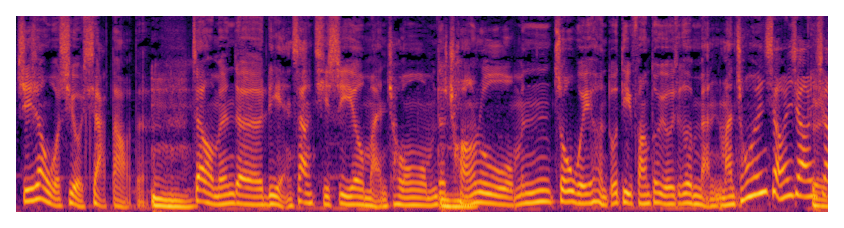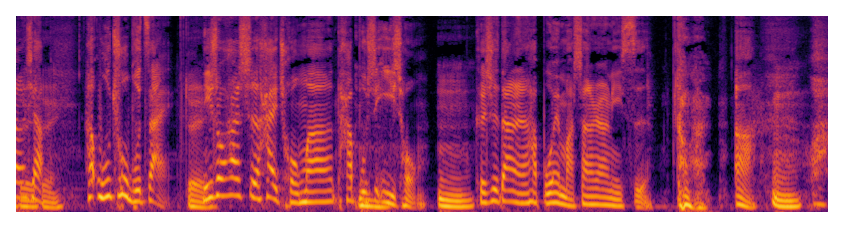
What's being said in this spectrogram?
实际上我是有吓到的。嗯，在我们的脸上其实也有螨虫，我们的床褥，我们周围很多地方都有这个螨螨虫，很小很小很小很小。它无处不在。对，你说它是害虫吗？它不是益虫。嗯，可是当然它不会马上让你死。当然啊，嗯，哇，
